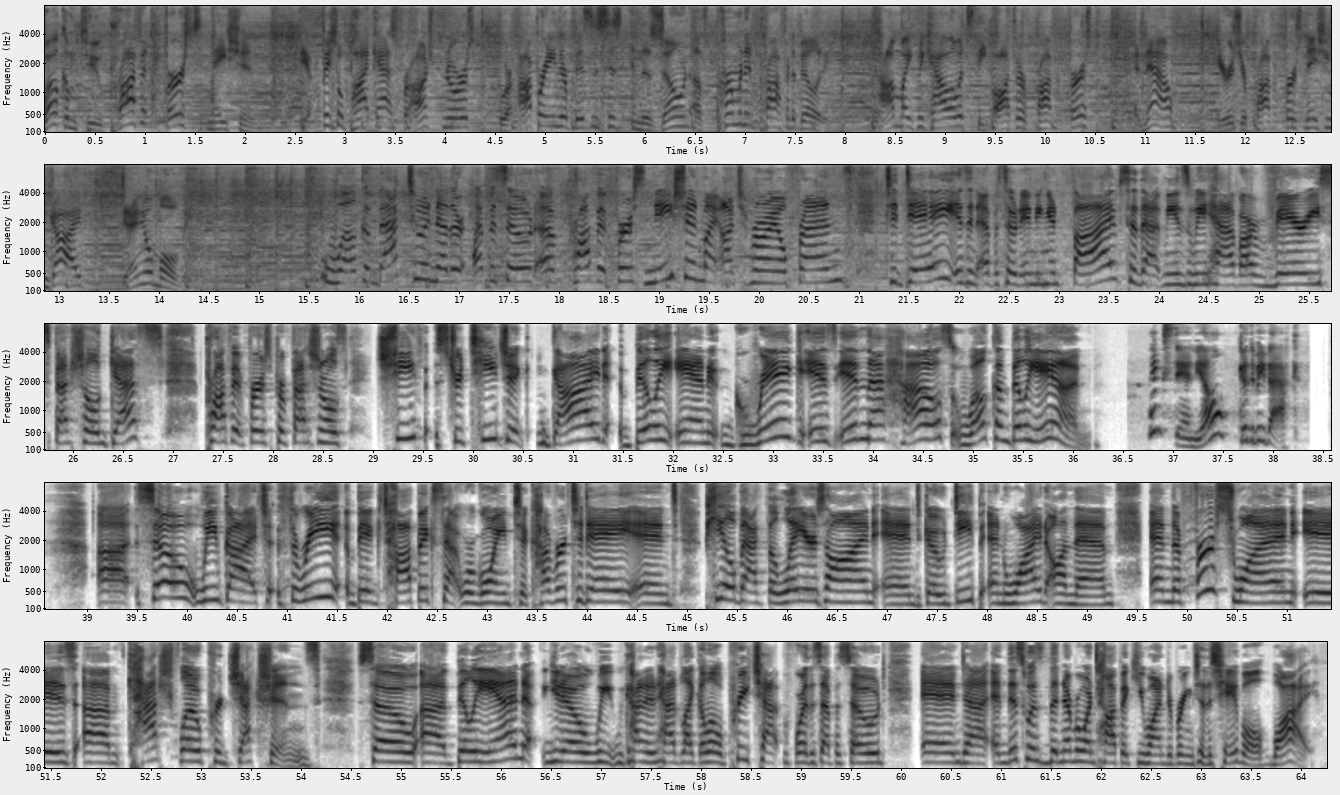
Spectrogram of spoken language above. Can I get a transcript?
Welcome to Profit First Nation, the official podcast for entrepreneurs who are operating their businesses in the zone of permanent profitability. I'm Mike Michalowicz, the author of Profit First, and now here's your Profit First Nation guide, Danielle Mulvey. Welcome back to another episode of Profit First Nation, my entrepreneurial friends. Today is an episode ending in five, so that means we have our very special guest, Profit First Professionals Chief Strategic Guide, Billie Anne Grigg, is in the house. Welcome, Billie Anne. Thanks, Danielle. Good to be back. Uh, so we've got three big topics that we're going to cover today and peel back the layers on and go deep and wide on them. And the first one is um, cash flow projections. So, uh, Billie Anne, you know, we, we kind of had like a little pre-chat before this episode, and uh, and this was the number one topic you wanted to bring to the table. Why?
